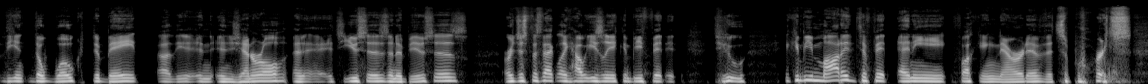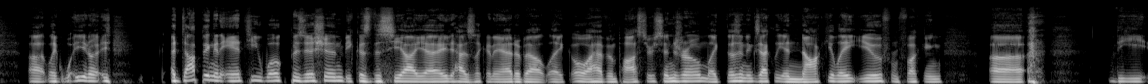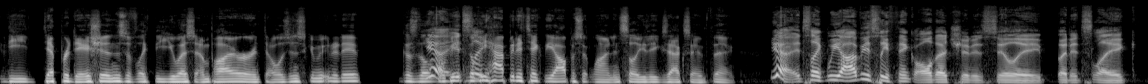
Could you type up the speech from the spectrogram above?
the the woke debate uh, the in in general and its uses and abuses, or just the fact like how easily it can be fit to it can be modded to fit any fucking narrative that supports uh, like what you know. Adopting an anti woke position because the CIA has like an ad about like oh I have imposter syndrome like doesn't exactly inoculate you from fucking uh the the depredations of like the U.S. empire or intelligence community because they'll, Yeah, they'll, be, they'll be happy to take the opposite line and sell you the exact same thing. Yeah, it's like we obviously think all that shit is silly, but it's like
